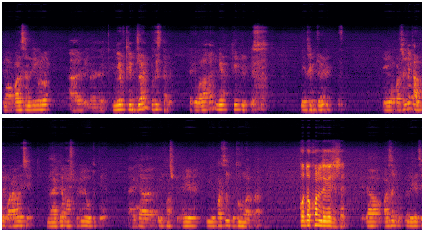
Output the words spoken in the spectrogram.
এবং অপারেশনটি হলো লেফট হিপ জয়েন্ট প্রতিস্থাপন। এটাকে বলা হয় left hip replacement left hip joint এই অপারেশনটা কালকে করা হয়েছে নয়াগ্রাম হসপিটালে অতীত এটা হসপিটালে অপারেশন প্রথমবার করা কতক্ষণ লেগেছে স্যার? এটা অপারেশন করতে লেগেছে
